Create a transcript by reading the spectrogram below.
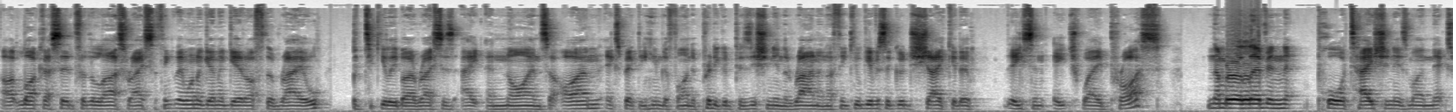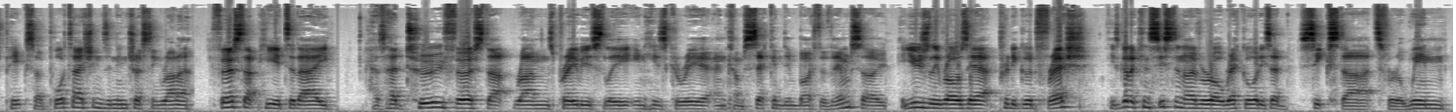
Uh, like I said for the last race, I think they want to going to get off the rail, particularly by races 8 and 9. So I'm expecting him to find a pretty good position in the run, and I think he'll give us a good shake at a decent each way price. Number 11, Portation is my next pick. So Portation's an interesting runner. First up here today, has had two first up runs previously in his career and come second in both of them. So he usually rolls out pretty good fresh. He's got a consistent overall record. He's had six starts for a win,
